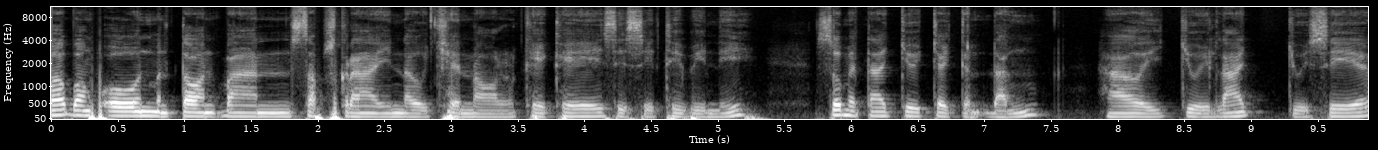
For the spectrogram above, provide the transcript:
បើបងប្អូនមិនតន់បាន Subscribe នៅ Channel KK CCTV នេះសូមមេត្តាជួយចុចកណ្ដឹង ហើយជួយ Like ជួយ Share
